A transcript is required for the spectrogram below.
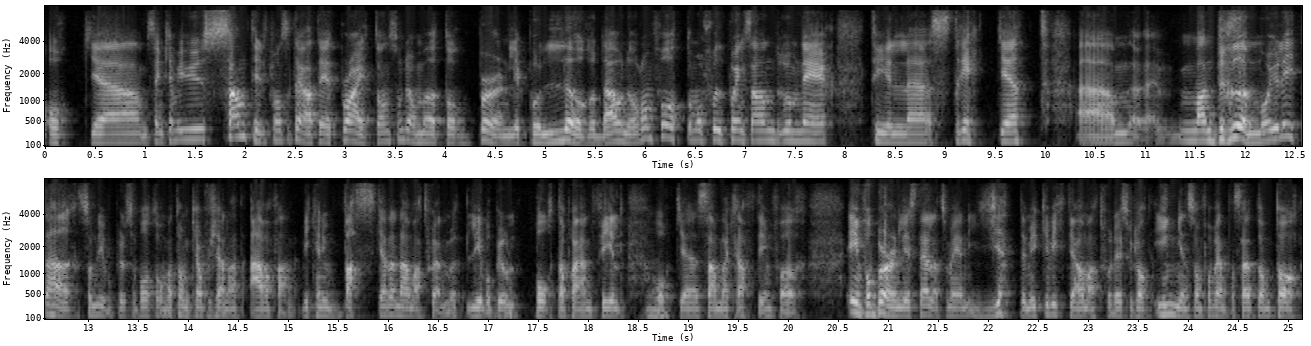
Och eh, sen kan vi ju samtidigt konstatera att det är ett Brighton som då möter Burnley på lördag och nu har de fått, de har sju poängs andrum ner till eh, strecket. Um, man drömmer ju lite här som Liverpool-supporter om att de kanske känner att ah, vad fan, vi kan ju vaska den här matchen mot Liverpool borta på Anfield mm. och uh, samla kraft inför, inför Burnley istället som är en jättemycket viktigare match. Och det är såklart ingen som förväntar sig att de tar,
